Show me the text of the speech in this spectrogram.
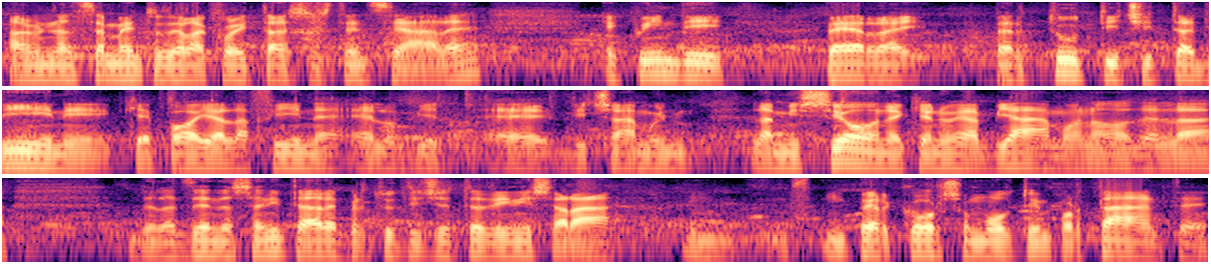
a un innalzamento della qualità assistenziale e quindi per, per tutti i cittadini, che poi alla fine è, è diciamo, la missione che noi abbiamo no, dell'azienda dell sanitaria per tutti i cittadini sarà un, un percorso molto importante.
